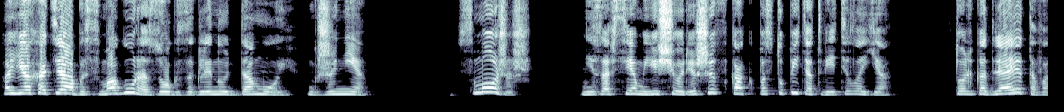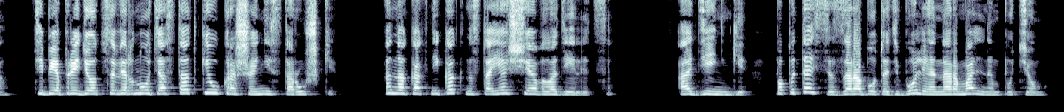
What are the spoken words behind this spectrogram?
«А я хотя бы смогу разок заглянуть домой, к жене?» «Сможешь?» Не совсем еще решив, как поступить, ответила я. «Только для этого тебе придется вернуть остатки украшений старушки. Она как-никак настоящая владелица. А деньги попытайся заработать более нормальным путем»,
